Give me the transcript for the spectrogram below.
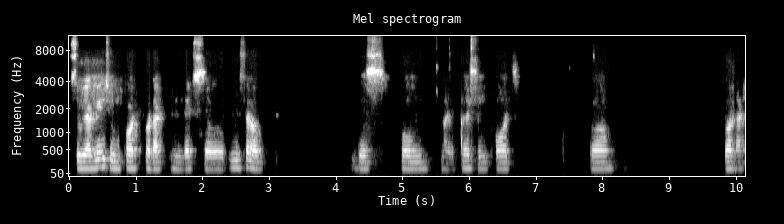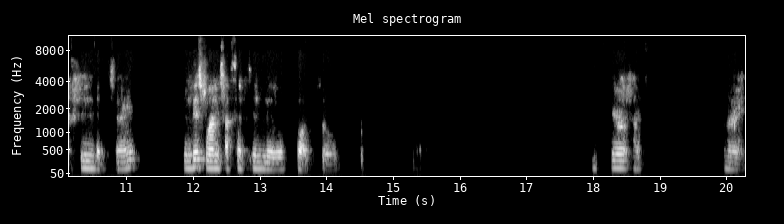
So we are going to import product index. So instead of this home, like let's import uh, product index, right? And this one the port. So here, uh, all right.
